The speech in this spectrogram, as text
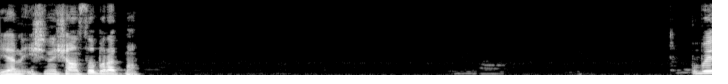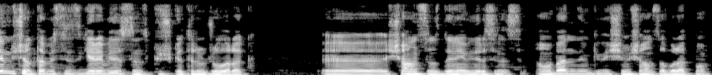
yani işini şansa bırakmam. Bu benim düşüncem. Tabii siz gelebilirsiniz küçük yatırımcı olarak e, şansınız deneyebilirsiniz. Ama ben dediğim gibi işimi şansa bırakmam.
